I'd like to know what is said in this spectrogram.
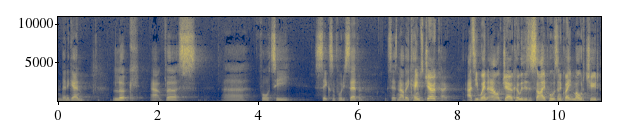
And then again, look at verse uh, 46 and 47. It says, Now they came to Jericho. As he went out of Jericho with his disciples and a great multitude,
